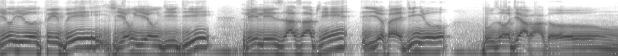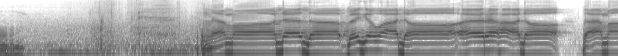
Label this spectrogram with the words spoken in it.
ယူယူသေးသေးယုံယုံကြည်ကြည်လေးလေးစားစားဖြင့်ရွတ်ဖက်ကြီးညိုပူဇော်ကြပါကုန်နမောတတဗုဒ္ဓဝါဒောအရဟတောသမ္မာ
